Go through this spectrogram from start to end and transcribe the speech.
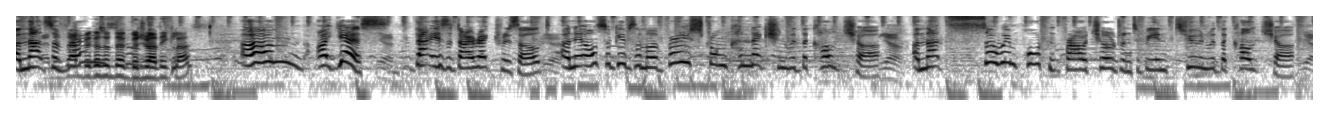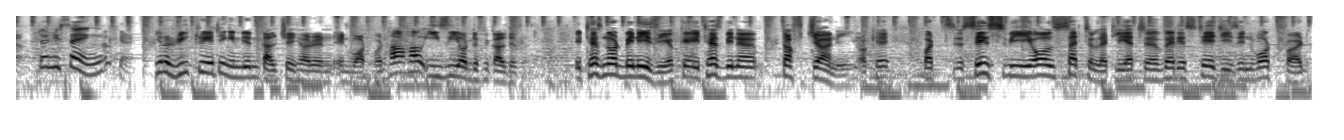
And that's And a is that because of the Gujarati class? um, uh, yes, Yeah. that is a direct result, Yeah. and it also gives them a very strong connection with the culture. Yeah. And that's so important for our children to be in tune with the culture. Yeah. Don't you think? Okay. You know, recreating Indian culture here in, in Watford, how, how easy or difficult is it? It has not been easy okay it has been a tough journey okay but since we all settle at, at uh, various stages in watford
